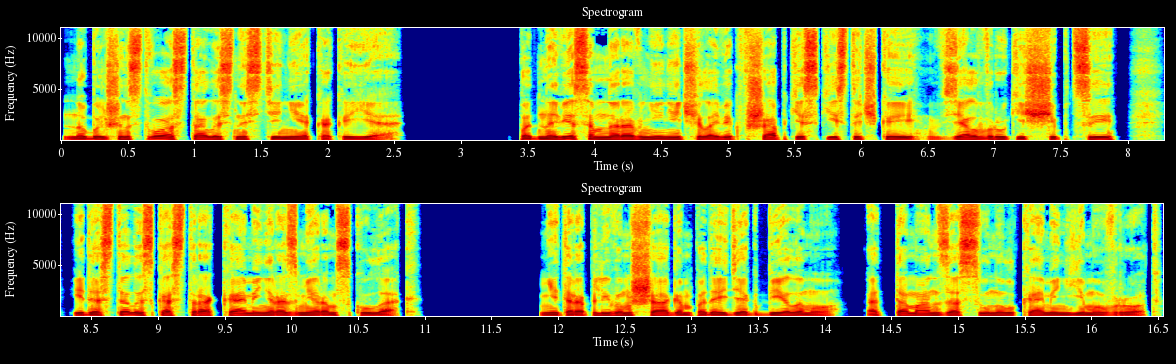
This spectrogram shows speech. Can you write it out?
но большинство осталось на стене, как и я. Под навесом на равнине человек в шапке с кисточкой взял в руки щипцы и достал из костра камень размером с кулак. Неторопливым шагом, подойдя к белому, оттаман засунул камень ему в рот.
